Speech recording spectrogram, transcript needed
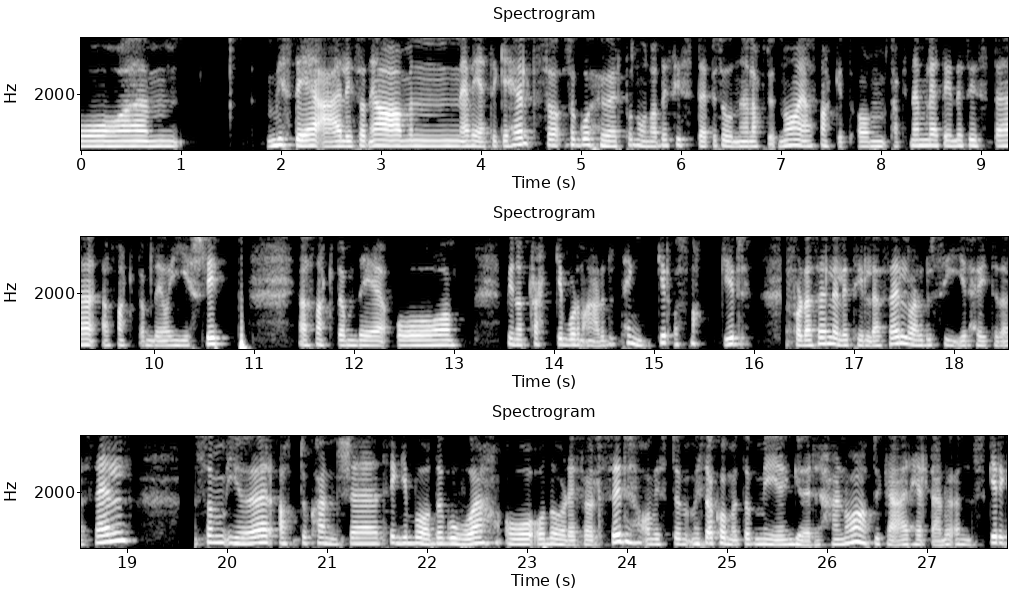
Og um, hvis det er litt sånn ja, men jeg vet ikke helt, så, så, gå og hør på noen av de siste episodene jeg har lagt ut nå. Jeg har snakket om takknemlighet i det siste, jeg har snakket om det å gi slipp. Jeg har snakket om det å begynne å tracke hvordan er det du tenker og snakker for deg selv eller til deg selv. Hva er det du sier høyt til deg selv? Som gjør at du kanskje trigger både gode og, og dårlige følelser. Og hvis, du, hvis, det har kommet opp mye gørr her nå, at du ikke er helt der du ønsker,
